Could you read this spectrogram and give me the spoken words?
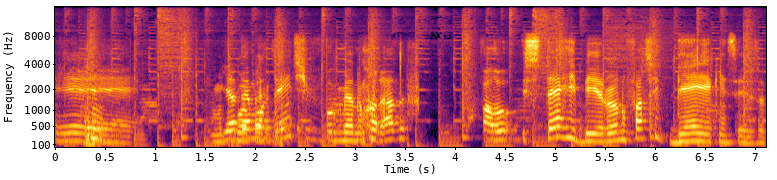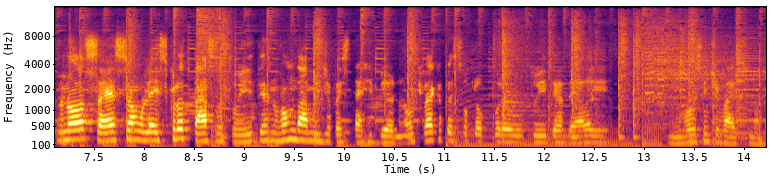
É, e a Demordente, minha namorada, falou Esther Ribeiro. Eu não faço ideia quem seja essa pessoa. Nossa, essa é uma mulher escrotaça do Twitter. Não vamos dar mídia pra Esther Ribeiro, não. Que vai que a pessoa procura o Twitter dela e. Não vou incentivar isso, não.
